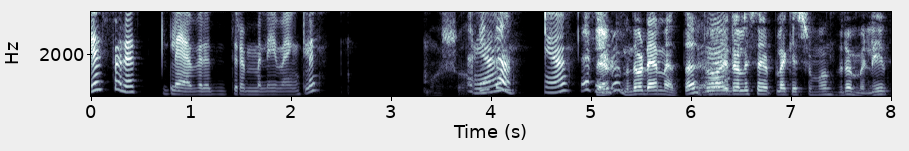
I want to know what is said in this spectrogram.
jeg føler jeg lever et drømmeliv, egentlig. Det er fint, da. Ja. Det er Ser du? Men det var det jeg mente. Du har realisert Black History Drømmeliv.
